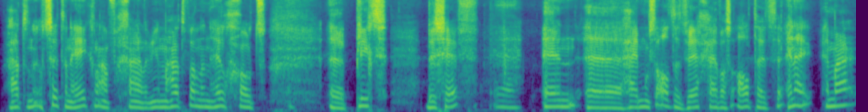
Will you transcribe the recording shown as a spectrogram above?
had een ontzettend hekel aan vergaderingen, maar hij had wel een heel groot uh, plichtsbesef. Ja. En uh, hij moest altijd weg. Hij was altijd. En hij, en maar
